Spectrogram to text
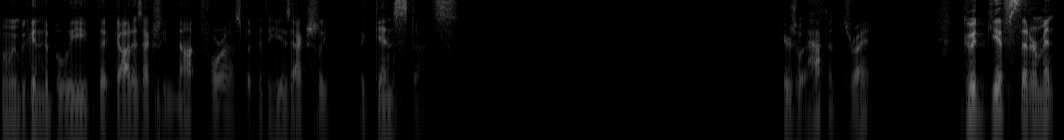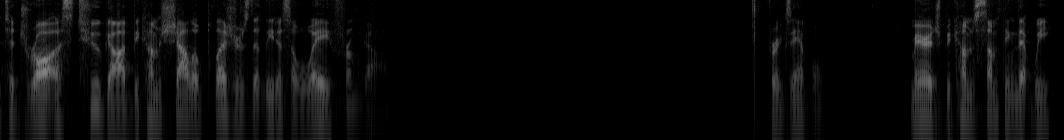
when we begin to believe that God is actually not for us, but that he is actually against us. Here's what happens, right? Good gifts that are meant to draw us to God become shallow pleasures that lead us away from God. For example, marriage becomes something that we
